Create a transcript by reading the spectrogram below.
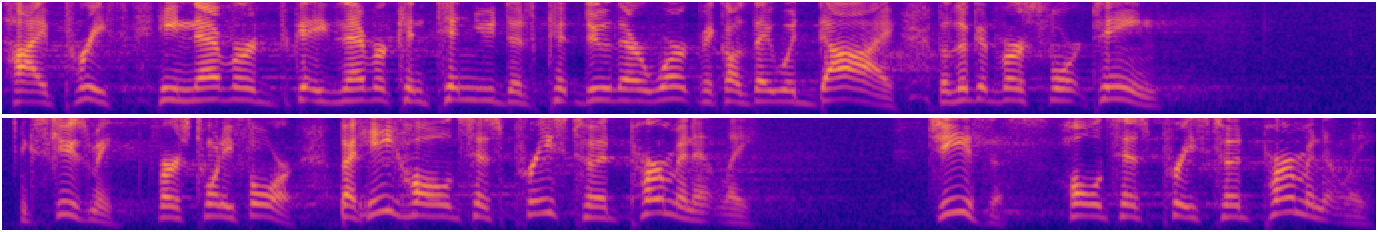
high priests. He never, he never continued to do their work because they would die. But look at verse 14. Excuse me, verse 24. But he holds his priesthood permanently. Jesus holds his priesthood permanently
